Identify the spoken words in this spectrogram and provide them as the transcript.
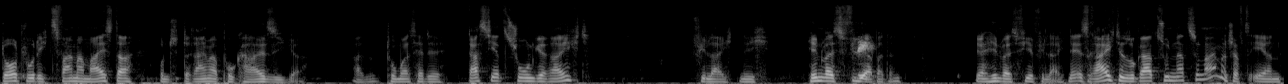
Dort wurde ich zweimal Meister und dreimal Pokalsieger. Also Thomas hätte das jetzt schon gereicht. Vielleicht nicht. Hinweis 4 Nee. aber dann. Ja, Hinweis 4 vielleicht. Ne? Es reichte sogar zu Nationalmannschaftsehren.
